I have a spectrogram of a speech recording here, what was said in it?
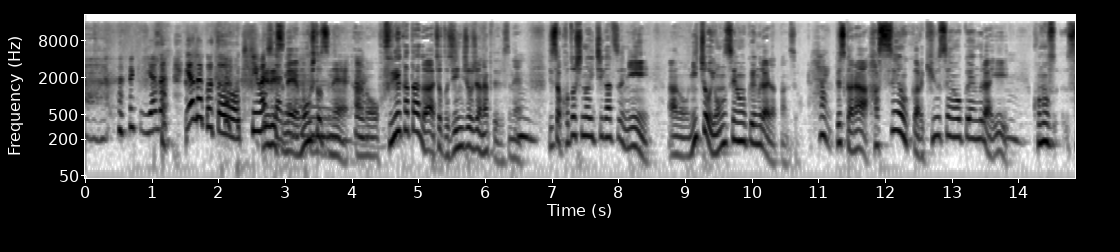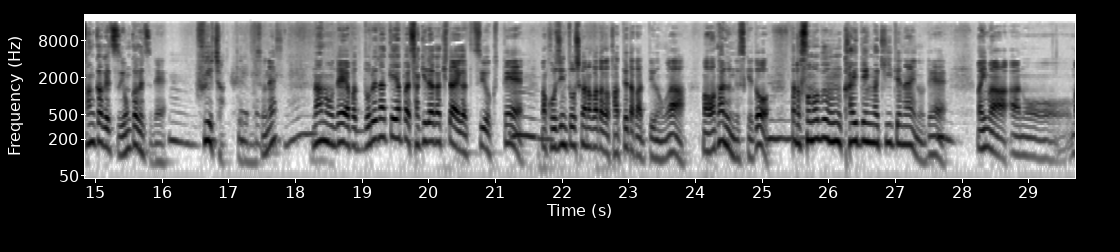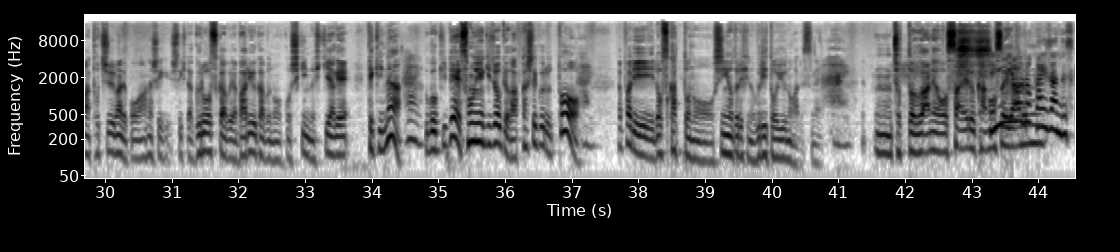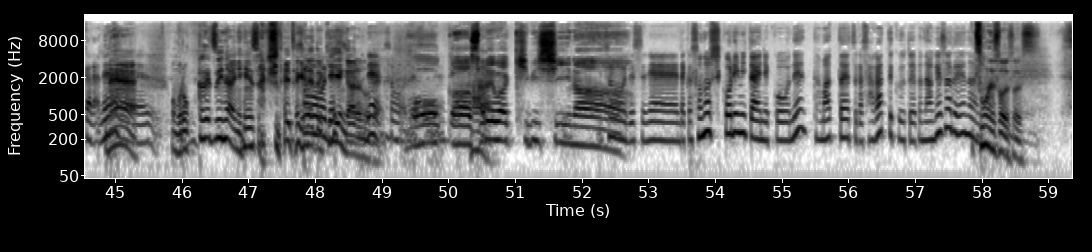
嫌な、嫌なことを聞きましたね。でですね、もう一つね、あの、増え方がちょっと尋常じゃなくてですね、うん、実は今年の1月に、あの、2兆4000億円ぐらいだったんですよ。はい。ですから、8000億から9000億円ぐらい、うん、この3か月、4か月で増えちゃってるんですよね。うん、なので、やっぱどれだけやっぱり先高期待が強くて、まあ、個人投資家の方が買ってたかっていうのが、まあ、わかるんですけど、ただその分、回転が効いてないので、まあ、今、あのまあ、途中までこう話してきたグロース株やバリュー株のこう資金の引き上げ的な動きで損益状況が悪化してくると、はい。やっぱりロスカットの信用取引の売りというのがですね、はい、うん、ちょっと上値を抑える可能性がある。信用の改ざんですからね。ねもう6か月以内に返済しないといけないという期限があるので。そうですね。そうか、それは厳しいな。そうですね。だからそのしこりみたいにこうねたまったやつが下がってくるとやっぱ投げざるを得ない。そうですそうですそうです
